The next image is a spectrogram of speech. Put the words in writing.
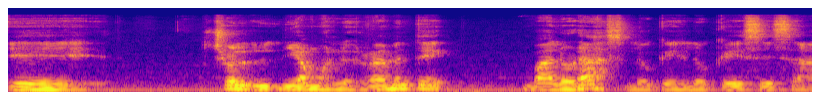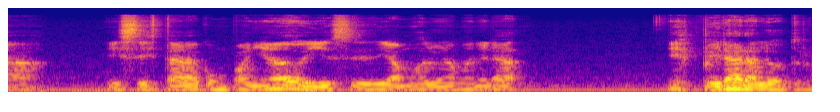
eh, yo, digamos, realmente valorás lo que, lo que es esa, ese estar acompañado y ese, digamos, de alguna manera esperar al otro.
